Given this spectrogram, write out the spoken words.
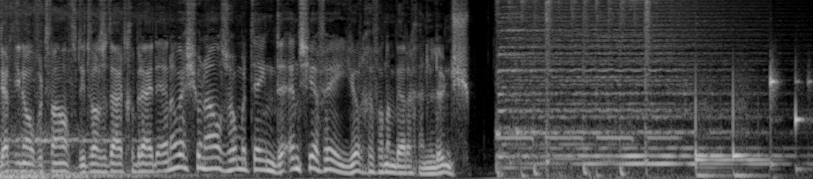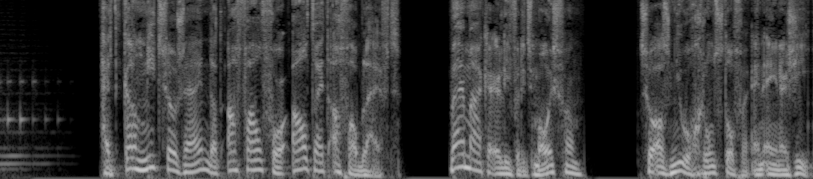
13 over 12, dit was het uitgebreide NOS-journaal. Zometeen de NCRV, Jurgen van den Berg en lunch. Het kan niet zo zijn dat afval voor altijd afval blijft. Wij maken er liever iets moois van. Zoals nieuwe grondstoffen en energie.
